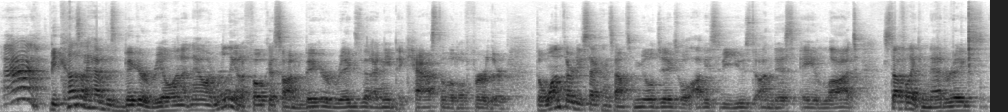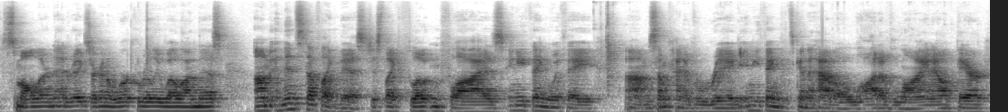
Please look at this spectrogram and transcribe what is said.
ah, because I have this bigger reel in it now, I'm really gonna focus on bigger rigs that I need to cast a little further. The 132nd ounce mule jigs will obviously be used on this a lot. Stuff like Ned rigs, smaller Ned rigs are gonna work really well on this. Um, and then stuff like this, just like floating flies, anything with a um, some kind of rig, anything that's gonna have a lot of line out there,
